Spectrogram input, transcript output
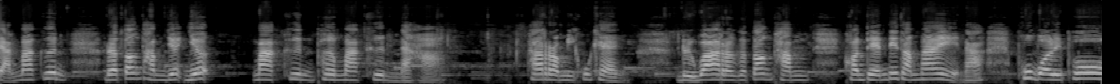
ยันมากขึ้น เราต้องทำเยอะๆมากขึ้น เพิ่มมากขึ้นนะคะ ถ้าเรามีคู่แข่ง หรือว่าเราจะต้องทำคอนเทนต์ที่ทำให้นะผู้บริโภค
